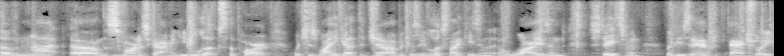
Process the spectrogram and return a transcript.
of not uh, the smartest guy. I mean, he looks the part, which is why he got the job because he looks like he's a wizened statesman, but he's actually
